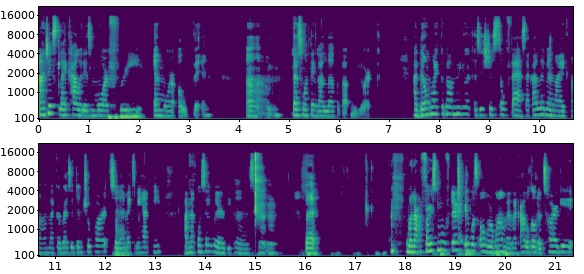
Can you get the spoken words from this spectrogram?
I just like how it is more free and more open. Um, that's one thing I love about New York. I don't like about New York because it's just so fast. Like I live in like um like a residential part, so that Mhm. makes me happy. I'm not gonna say where because, mm-mm. but when I first moved there, it was overwhelming. Like I would go to Target,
